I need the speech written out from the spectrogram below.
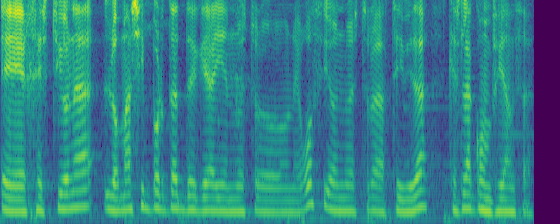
eh, gestiona lo más importante que hay en nuestro negocio, en nuestra actividad, que es la confianza.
